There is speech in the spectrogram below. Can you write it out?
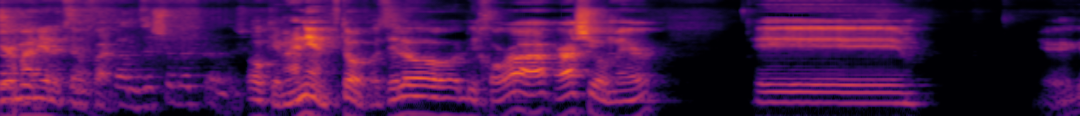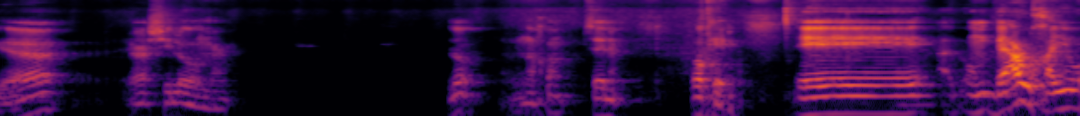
גרמניה לצרפת. פעם זה שולט, פעם זה שולט. אוקיי, מעניין, טוב, אז זה לא לכאורה, רש"י אומר, אה, רגע, רש"י לא אומר. לא, נכון, בסדר. אוקיי. אה, וארוך היו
